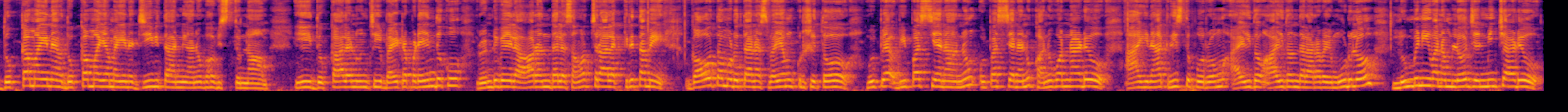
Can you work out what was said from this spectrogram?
దుఃఖమైన దుఃఖమయమైన జీవితాన్ని అనుభవిస్తున్నాం. ఈ దుఃఖాల నుంచి బయటపడేందుకు రెండు వేల ఆరు వందల సంవత్సరాల క్రితమే గౌతముడు తన స్వయం కృషితో విప విపశ్యనను విపశ్యనను కనుగొన్నాడు. ఆయన క్రీస్తు పూర్వం ఐదు ఐదు వందల అరవై మూడులో లుంబిని వనంలో జన్మించాడు.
